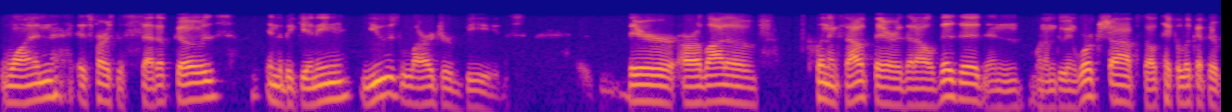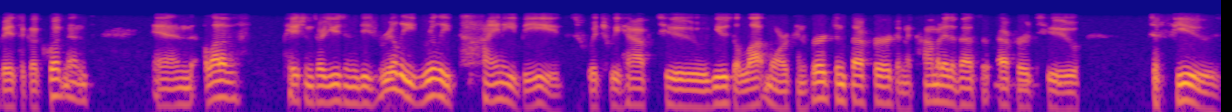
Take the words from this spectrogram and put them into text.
one, as far as the setup goes, in the beginning, use larger beads. There are a lot of clinics out there that I'll visit, and when I'm doing workshops, I'll take a look at their basic equipment. And a lot of patients are using these really, really tiny beads, which we have to use a lot more convergence effort and accommodative effort to, to fuse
